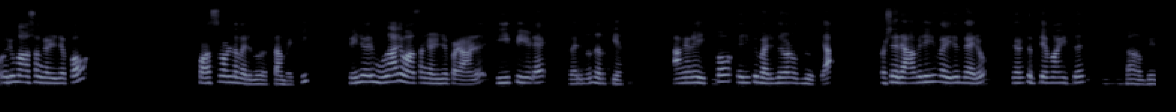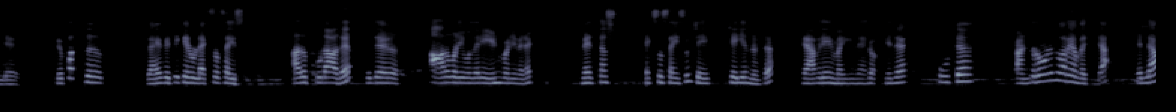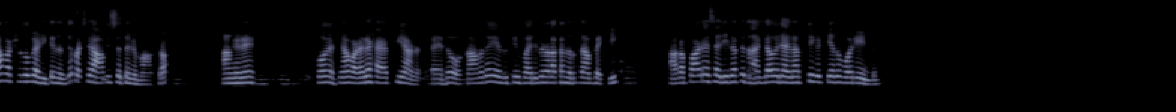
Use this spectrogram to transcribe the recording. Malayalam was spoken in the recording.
ഒരു മാസം കഴിഞ്ഞപ്പോൾ കൊളസ്ട്രോളിന് മരുന്ന് നിർത്താൻ പറ്റി. പിന്നെ ഒരു മൂന്നാൽ മാസം കഴിഞ്ഞപ്പോഴാണ് ബി പിയുടെ മരുന്ന് നിർത്തിയത്. അങ്ങനെ ഇപ്പോൾ എനിക്ക് മരുന്നുകളൊന്നുമില്ല. പക്ഷെ രാവിലെയും വൈകുന്നേരവും ഞാൻ കൃത്യമായിട്ട് പിന്നെ പത്ത് ഡയബറ്റിക്കിനുള്ള എക്സസൈസ് അത് കൂടാതെ ഇത് ആറു മണി മുതൽ ഏഴ് മണി വരെ ബ്ലഡ് എക്സസൈസും ചെയ്യുന്നുണ്ട് രാവിലെയും വൈകുന്നേരം ഇത് കൂട്ട് കൺട്രോൾ എന്ന് പറയാൻ പറ്റില്ല. എല്ലാ ഭക്ഷണവും കഴിക്കുന്നുണ്ട്. പക്ഷെ ആവശ്യത്തിന് മാത്രം അങ്ങനെ ഇപ്പോൾ ഞാൻ വളരെ ഹാപ്പിയാണ്. അതായത് ഒന്നാമത് എനിക്ക് മരുന്നുകളൊക്കെ നിർത്താൻ പറ്റി. അകപ്പാടെ ശരീരത്തിൽ നല്ല ഒരു എനർജി കിട്ടിയതുപോലെയുണ്ട്.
